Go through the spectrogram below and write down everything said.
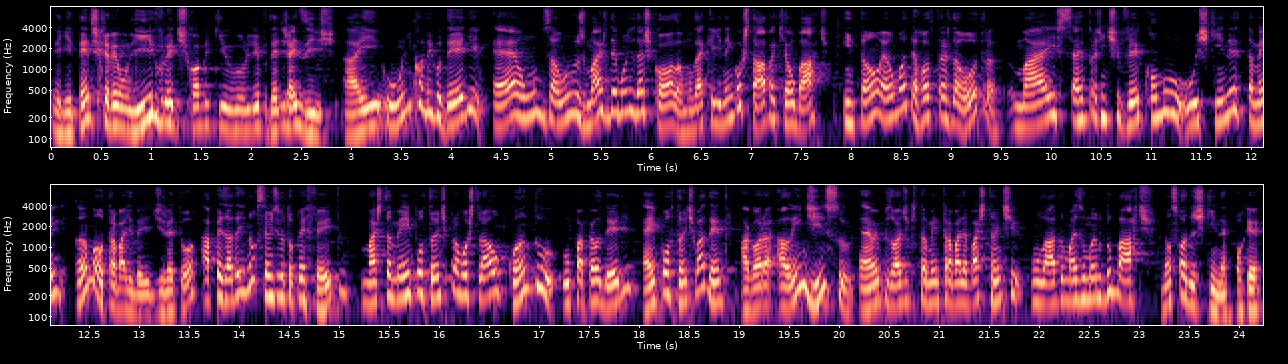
Ele tenta escrever um livro e descobre que o livro dele já existe. Aí o único amigo dele é um dos alunos mais demônios da escola, um moleque que ele nem gostava, que é o Bart. Então é uma derrota atrás da outra, mas serve pra gente ver como o Skinner também ama o trabalho dele de diretor, apesar dele não ser um diretor perfeito, mas também é importante pra mostrar o quanto o papel dele é importante lá dentro. Agora, além disso, é um episódio que também trabalha bastante um lado mais humano do Bart, não só do Skinner, porque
